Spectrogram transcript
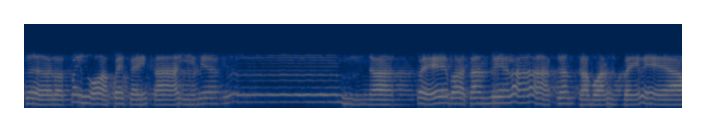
เกิดรถไปออกไปไกลตาอีแม่เอ้ยนะไปบ่ทันเวลาเกินขบวนไปแล้ว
